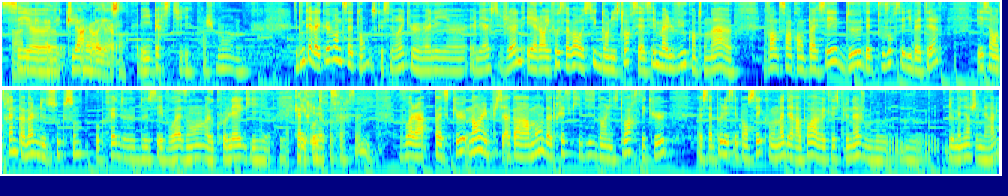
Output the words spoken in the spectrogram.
Enfin, elle, est- euh, elle est clairement ah ouais, badass. ouais, hein. Elle est hyper stylée, franchement. euh. Et donc elle a que 27 ans, parce que c'est vrai qu'elle est, euh, elle est assez jeune. Et alors il faut savoir aussi que dans l'histoire, c'est assez mal vu quand on a euh, 25 ans passés d'être toujours célibataire. Et ça entraîne pas mal de soupçons auprès de, de ses voisins, euh, collègues et, et autres personnes. Voilà, parce que, non, et puis apparemment, d'après ce qu'ils disent dans l'histoire, c'est que euh, ça peut laisser penser qu'on a des rapports avec l'espionnage ou, le- ou le- de manière générale.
